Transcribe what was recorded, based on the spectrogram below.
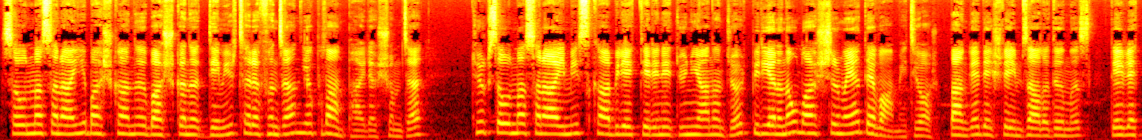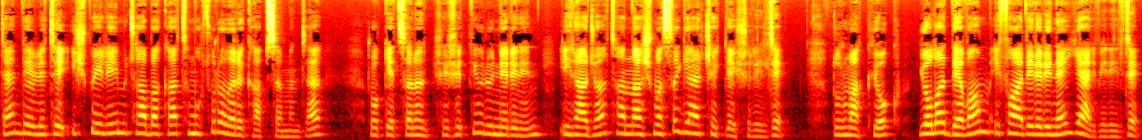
Savunma Sanayi Başkanlığı Başkanı Demir tarafından yapılan paylaşımda, Türk savunma sanayimiz kabiliyetlerini dünyanın dört bir yanına ulaştırmaya devam ediyor. Bangladeş'le imzaladığımız devletten devlete işbirliği mütabakat muhturaları kapsamında Roketsan'ın çeşitli ürünlerinin ihracat anlaşması gerçekleştirildi. Durmak yok, yola devam ifadelerine yer verildi.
